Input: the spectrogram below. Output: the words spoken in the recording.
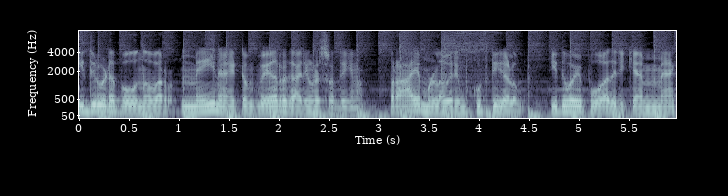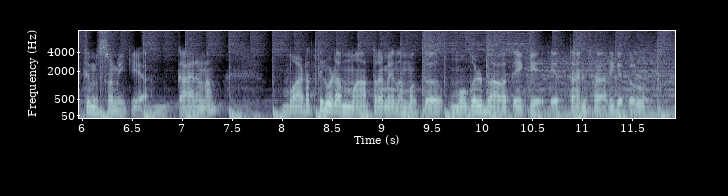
ഇതിലൂടെ പോകുന്നവർ മെയിനായിട്ടും വേറൊരു കാര്യം കൂടെ ശ്രദ്ധിക്കണം. പ്രായമുള്ളവരും കുട്ടികളും ഇതുവഴി പോകാതിരിക്കാൻ മാക്സിമം ശ്രമിക്കുക. കാരണം വടത്തിലൂടെ മാത്രമേ നമുക്ക് മുകൾ ഭാഗത്തേക്ക് എത്താൻ സാധിക്കത്തുള്ളൂ.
